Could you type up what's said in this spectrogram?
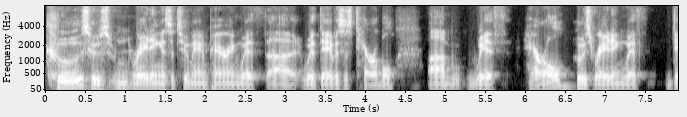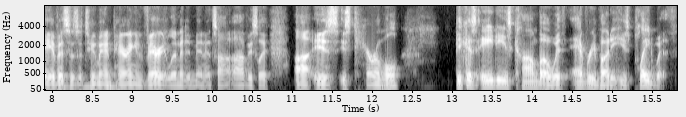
Kuz, whose rating as a two man pairing with uh, with Davis is terrible. Um, with Harrell, whose rating with Davis as a two man pairing in very limited minutes, obviously, uh, is is terrible because AD's combo with everybody he's played with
